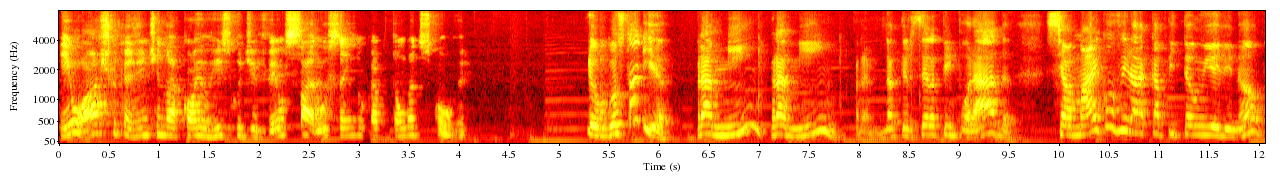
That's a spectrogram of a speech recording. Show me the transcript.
Eu acho que a gente ainda corre o risco de ver o Saru sendo o capitão da Discovery. Eu gostaria. Pra mim, pra mim, pra, da terceira temporada, se a Michael virar capitão e ele não,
